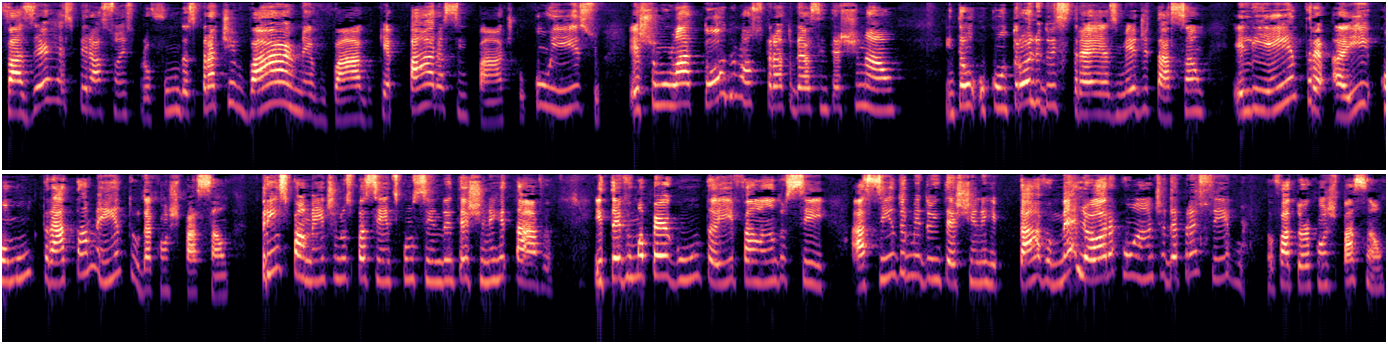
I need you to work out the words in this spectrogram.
fazer respirações profundas para ativar o nervo vago, que é parasimpático, com isso, estimular todo o nosso trato gastrointestinal. Então, o controle do estresse, meditação, ele entra aí como um tratamento da constipação, principalmente nos pacientes com síndrome do intestino irritável. E teve uma pergunta aí falando se a síndrome do intestino irritável melhora com antidepressivo, o fator constipação.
